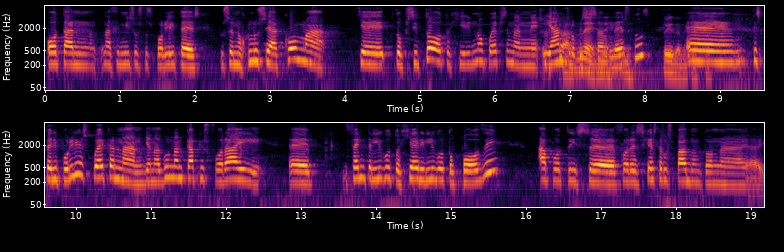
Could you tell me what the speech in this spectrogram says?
Όταν, να θυμίσω στους πολίτες, τους ενοχλούσε ακόμα και το ψητό, το χοιρινό που έψαιναν οι άνθρωποι ναι, στις ναι, αυλές ναι, τους, ε, τις περιπολίες που έκαναν για να δουν αν κάποιος φοράει, ε, φαίνεται λίγο το χέρι, λίγο το πόδι, από τις ε, φορεσιές τέλος πάντων των ε,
